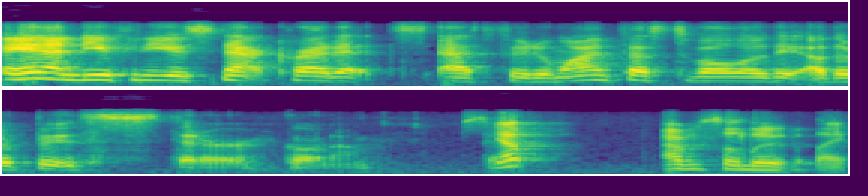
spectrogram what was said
And you can use snack credits at Food and Wine Festival or the other booths that are going on. So, Yep. Absolutely.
